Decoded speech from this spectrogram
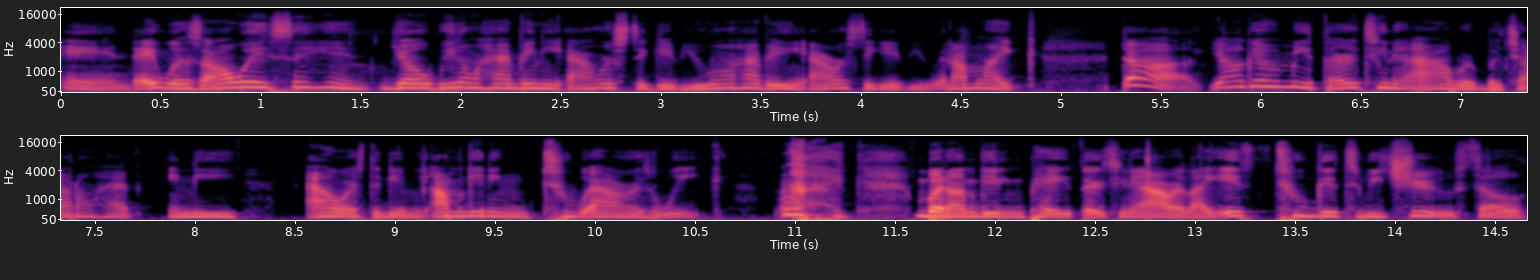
and they was always saying yo we don't have any hours to give you. We don't have any hours to give you. And i'm like dog y'all giving me 13 an hour but y'all don't have any hours to give me. I'm getting two hours a week like but i'm getting paid 13 an hour. Like it's too good to be true. So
